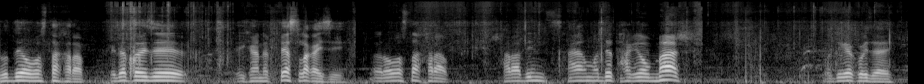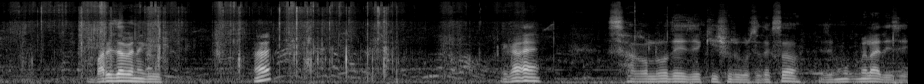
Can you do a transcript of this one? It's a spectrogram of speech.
রোদে অবস্থা খারাপ। এটা তো এই যে এখানে পেঁচ লাগাইছে। ওর অবস্থা খারাপ। সারাদিন ছায়ার মধ্যে থাকে অভ্যাস। ওদিকে কই যায়? বাড়ি যাবে নাকি? হ্যাঁ? এখানে ছাগল রোদে যে কি শুরু করছে দেখছ? এই যে মুখ মেলাই দিয়েছে।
